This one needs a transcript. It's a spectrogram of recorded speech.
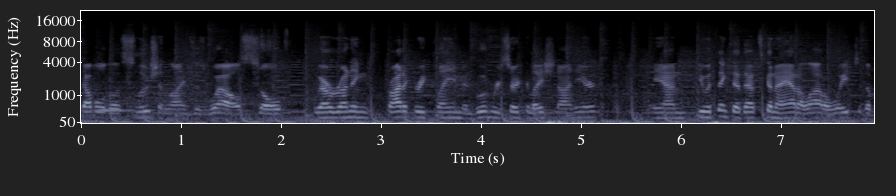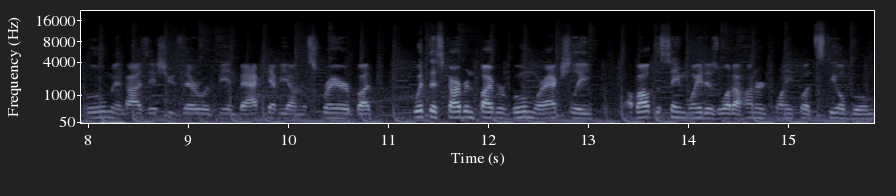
double the solution lines as well, so we are running product reclaim and boom recirculation on here. And you would think that that's going to add a lot of weight to the boom and cause issues there with being back heavy on the sprayer. But with this carbon fiber boom, we're actually about the same weight as what a 120 foot steel boom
